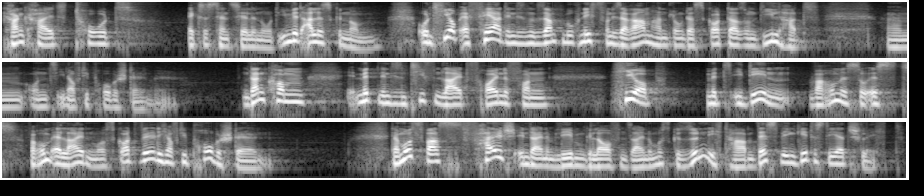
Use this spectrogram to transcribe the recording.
Krankheit, Tod, existenzielle Not. Ihm wird alles genommen. Und Hiob erfährt in diesem gesamten Buch nichts von dieser Rahmenhandlung, dass Gott da so einen Deal hat ähm, und ihn auf die Probe stellen will. Und dann kommen mitten in diesem tiefen Leid Freunde von Hiob mit Ideen, warum es so ist, warum er leiden muss. Gott will dich auf die Probe stellen. Da muss was falsch in deinem Leben gelaufen sein. Du musst gesündigt haben, deswegen geht es dir jetzt schlecht.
